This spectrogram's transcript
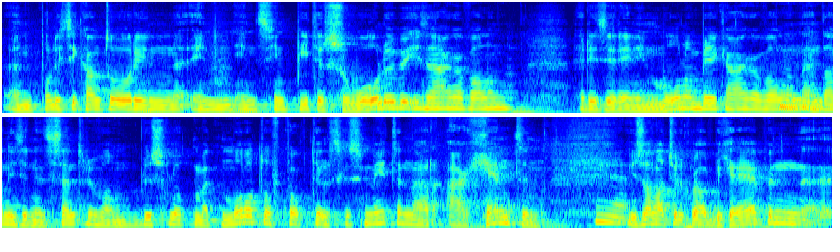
een politiekantoor in, in, in Sint-Pieters-Woluwe is aangevallen. Er is er een in Molenbeek aangevallen mhm. en dan is er in het centrum van Brussel ook met molotovcocktails gesmeten naar agenten. Ja. U zal natuurlijk wel begrijpen eh,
